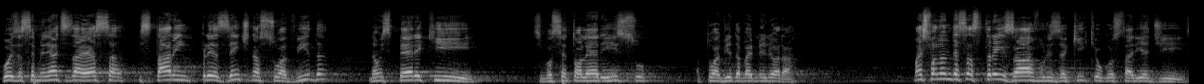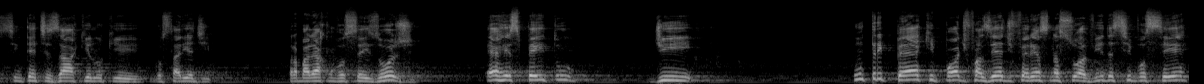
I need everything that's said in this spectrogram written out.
coisas semelhantes a essa estarem presentes na sua vida, não espere que, se você tolere isso, a tua vida vai melhorar. Mas falando dessas três árvores aqui que eu gostaria de sintetizar aquilo que gostaria de trabalhar com vocês hoje, é a respeito de um tripé que pode fazer a diferença na sua vida se você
